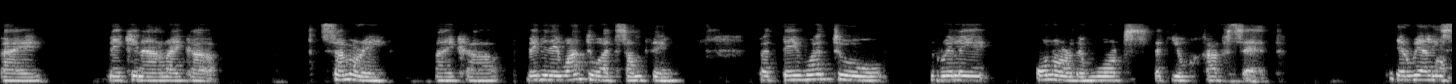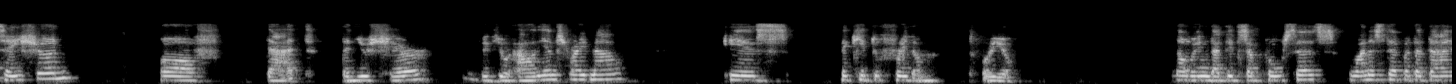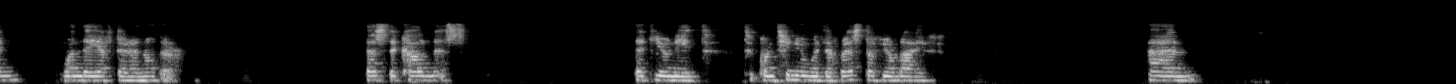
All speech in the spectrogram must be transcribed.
by making a like a summary like uh, maybe they want to add something but they want to really honor the words that you have said. The realization of that that you share with your audience right now is the key to freedom for you. Knowing that it's a process one step at a time one day after another. That's the calmness that you need to continue with the rest of your life. And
